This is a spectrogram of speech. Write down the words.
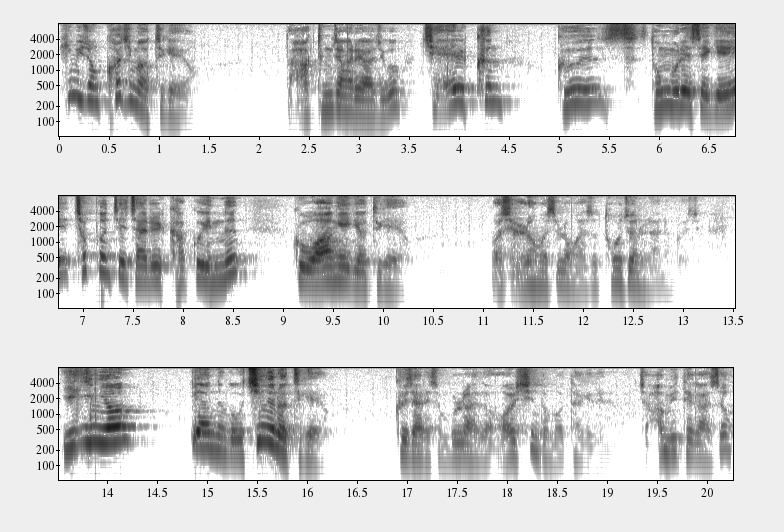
힘이 좀 커지면 어떻게 해요? 딱 등장을 해가지고 제일 큰 그 동물의 세계의 첫 번째 자리를 갖고 있는 그 왕에게 어떻게 해요? 어슬렁어슬렁 와서 도전을 하는 거죠. 이기면 빼앗는 거고 지면 어떻게 해요? 그 자리에서 물러나서 얼씬도 못하게 되는 거예요. 저 밑에 가서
